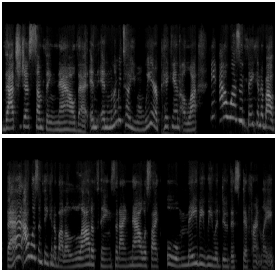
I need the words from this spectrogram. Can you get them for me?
That's just something now that and and let me tell you when we are picking a lot I wasn't thinking about that. I wasn't thinking about a lot of things that I now was like, "Oh, maybe we would do this differently."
